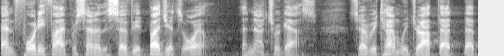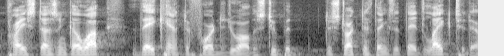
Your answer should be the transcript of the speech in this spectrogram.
and 45% of the Soviet budget's oil and natural gas. So every time we drop that, that price doesn't go up, they can't afford to do all the stupid, destructive things that they'd like to do.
